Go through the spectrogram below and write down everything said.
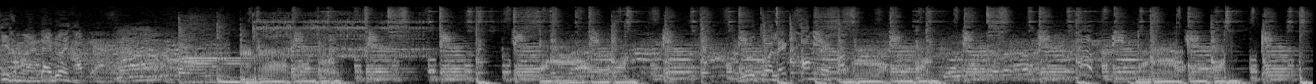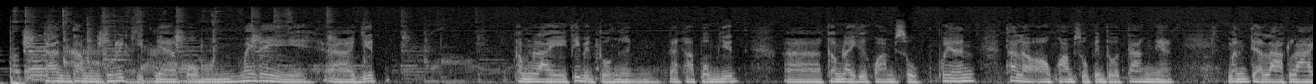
ที่ทำงานได้ด้วยครับ ดูตัวเล็กคล่องเลยครับการทำธุรกิจเนี่ยผมไม่ได้ยึดกำไรที่เป็นตัวเงินนะครับผมยึด อ่าไรคือความสุข เพราะฉะนั้นถ้าเราเอาความสุขเป็นตัวตั้งเนี่ยมันจะหลากหลาย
